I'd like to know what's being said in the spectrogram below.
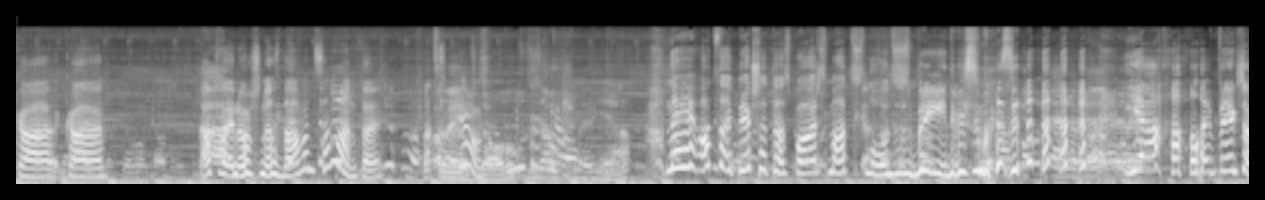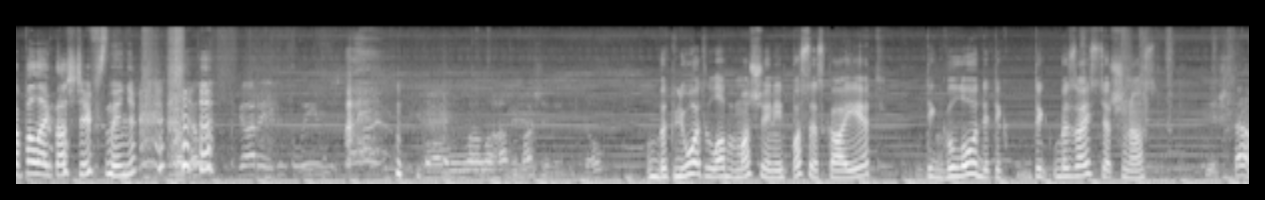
kā, kā atvainošanās dāvana samantai. Nē, atstāj priekšā tās pāris matus lūdzu uz brīdi vismaz. Jā, lai priekšā paliek tā šķipsniņa. Bet ļoti laba mašīna, pasies kā iet. Tik gludi, tik, tik bez aizķeršanās. Tieši tā.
